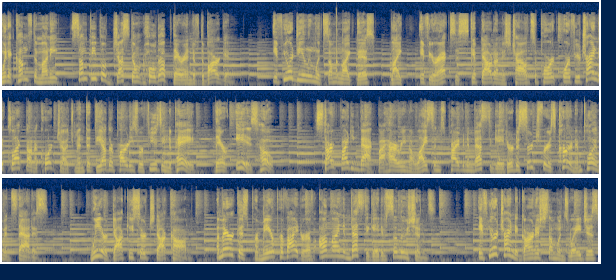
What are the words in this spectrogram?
When it comes to money, some people just don't hold up their end of the bargain. If you're dealing with someone like this, like if your ex has skipped out on his child support, or if you're trying to collect on a court judgment that the other party's refusing to pay, there is hope. Start fighting back by hiring a licensed private investigator to search for his current employment status. We are DocuSearch.com, America's premier provider of online investigative solutions. If you're trying to garnish someone's wages,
